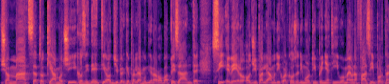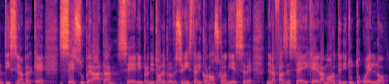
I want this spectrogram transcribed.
Ci ammazza, tocchiamoci i cosiddetti oggi perché parliamo di una roba pesante. Sì, è vero, oggi parliamo di qualcosa di molto impegnativo, ma è una fase importantissima perché se superata, se l'imprenditore e il professionista riconoscono di essere nella fase 6, che è la morte di tutto quello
